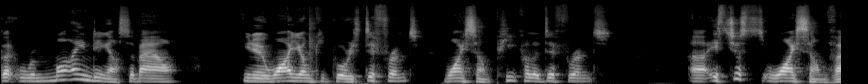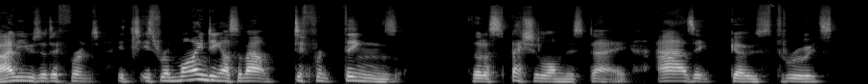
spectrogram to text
but reminding us about, you know, why Yom Kippur is different, why some people are different, uh, it's just why some values are different. It's, it's reminding us about different things that are special on this day as it goes through its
